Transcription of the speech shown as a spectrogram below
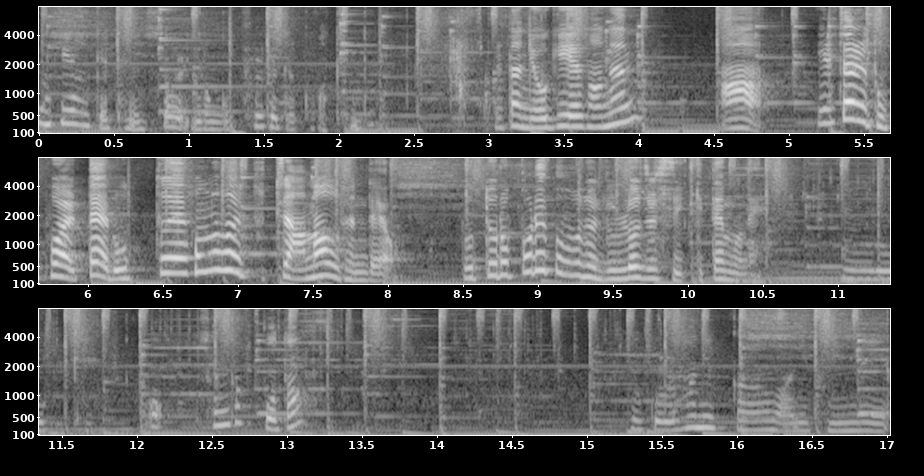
포기하게 된 썰 이런 거 풀게 될 것 같은데. 일단 여기에서는 아 일자를 도포할 때 로트에 속눈썹이 붙지 않아도 된대요. 로트로 뿌리 부분을 눌러줄 수 있기 때문에. 생각보다 이걸 하니까 많이 붙네요.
